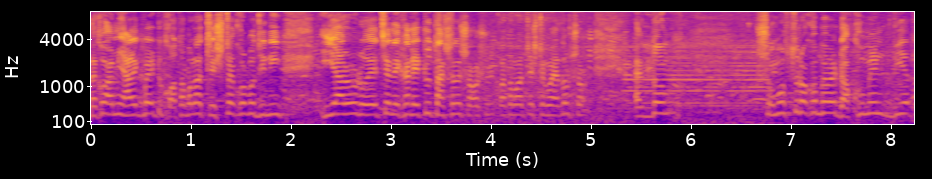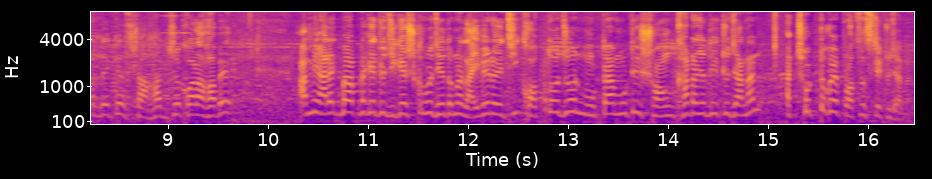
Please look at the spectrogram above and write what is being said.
দেখো, আমি আরেকবার একটু কথা বলার চেষ্টা করব। যিনি ইয়ারও রয়েছেন, এখানে একটু তার সাথে সরাসরি কথা বলার চেষ্টা করব। একদম একদম সমস্ত রকমভাবে ডকুমেন্ট দিয়ে তাদেরকে সাহায্য করা হবে। আমি আরেকবার আপনাকে একটু জিজ্ঞেস করব, যেহেতু আমরা লাইভে রয়েছি, কতজন মোটামুটি সংখ্যাটা যদি একটু জানান, আর ছোট্ট করে প্রসেসটা একটু জানান।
